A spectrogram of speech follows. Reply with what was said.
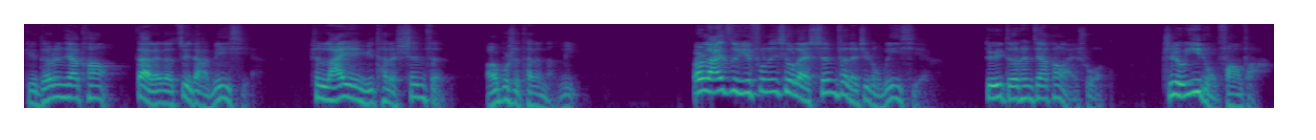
给德川家康带来的最大威胁，是来源于他的身份，而不是他的能力。而来自于丰臣秀赖身份的这种威胁，对于德川家康来说，只有一种方法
